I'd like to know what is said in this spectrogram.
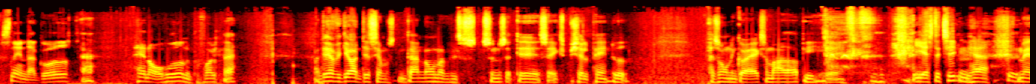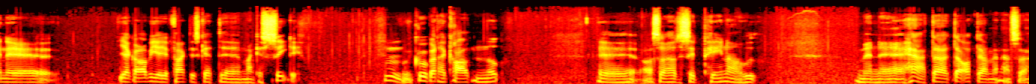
Sådan en, der er gået Ja. hen over hovederne på folk. Og det har vi gjort, det ser måske, der er nogen, der vil synes, at det ser ikke specielt pænt ud. Personligt går jeg ikke så meget op i, øh, i æstetikken her, men øh, jeg går op i faktisk, at øh, man kan se det. Hmm. Vi kunne jo godt have gravet den ned, øh, og så har det set pænere ud. Men øh, her, der, der opdager man altså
